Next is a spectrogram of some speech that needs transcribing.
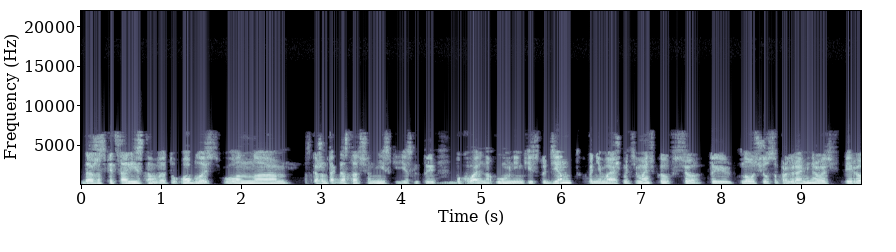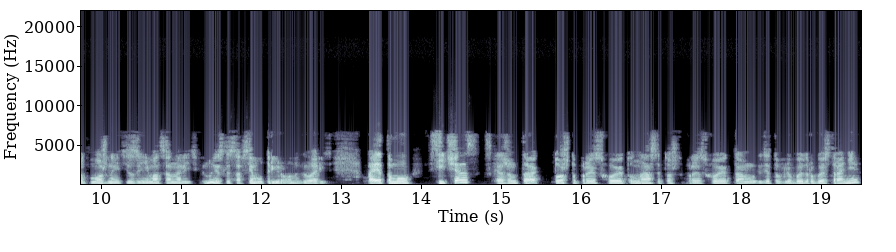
даже специалистам в эту область, он э, скажем так, достаточно низкий. Если ты буквально умненький студент, понимаешь математику, все, ты научился программировать, вперед можно идти заниматься аналитикой. Ну, если совсем утрированно говорить. Поэтому Сейчас, скажем так, то, что происходит у нас и то, что происходит там где-то в любой другой стране,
